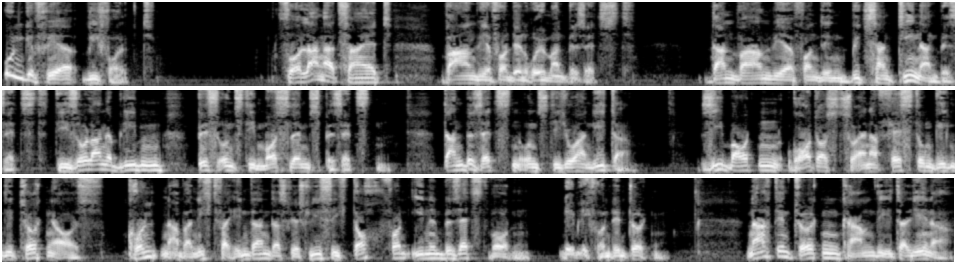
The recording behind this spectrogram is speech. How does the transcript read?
ungefähr wie folgt. Vor langer Zeit waren wir von den Römern besetzt. Dann waren wir von den Byzantinern besetzt, die so lange blieben, bis uns die Moslems besetzten. Dann besetzten uns die Johanniter, Sie bauten Rhodos zu einer Festung gegen die Türken aus, konnten aber nicht verhindern, dass wir schließlich doch von ihnen besetzt wurden, nämlich von den Türken. Nach den Türken kamen die Italiener.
